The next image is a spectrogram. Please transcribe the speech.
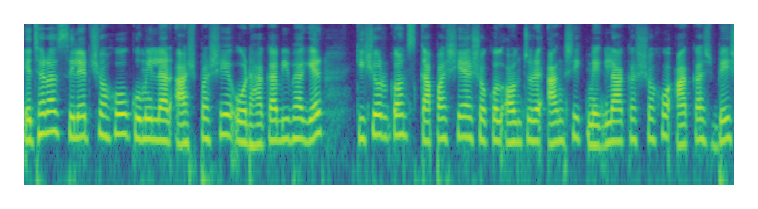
এছাড়া সিলেটসহ কুমিল্লার আশপাশে ও ঢাকা বিভাগের কিশোরগঞ্জ কাপাসিয়া সকল অঞ্চলে আংশিক মেঘলা আকাশ সহ আকাশ বেশ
